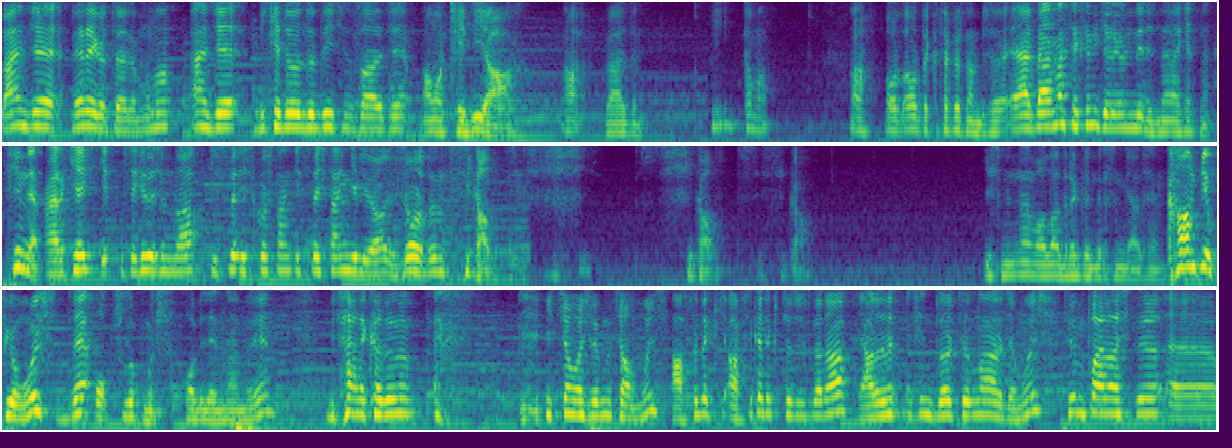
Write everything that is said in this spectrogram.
Bence nereye götürelim bunu? Bence bir kedi öldürdüğü için sadece ama kedi ya. Ha, verdim. İyi, tamam. Ah orada orada takılsan bir süre. Eğer beğenmezsek seni geri göndeririz merak etme. Şimdi erkek 78 yaşında İsve İskoç'tan İsveç'ten geliyor. Jordan Sikal. Sikal. Sikal. İsminden vallahi direkt gönderisim geldi senin. Kamp yapıyormuş ve okçulukmuş hobilerinden biri. Bir tane kadının iç çamaşırını çalmış. Afrika'daki, Afrika'daki çocuklara yardım etmek için 4 yılını harcamış. Tüm paylaştığı e,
